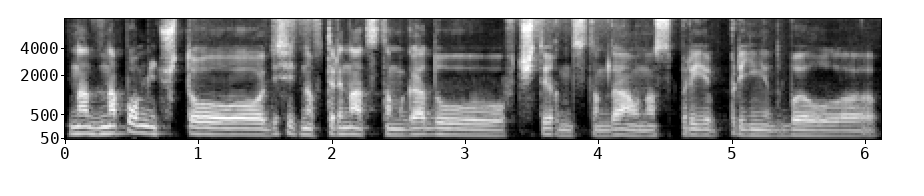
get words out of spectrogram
Надо напомнить, что действительно в 2013 году, в 2014, да, у нас при, принят был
